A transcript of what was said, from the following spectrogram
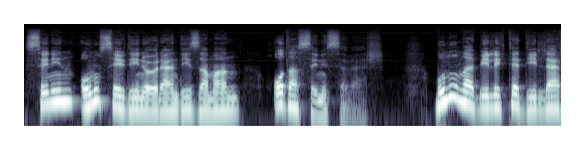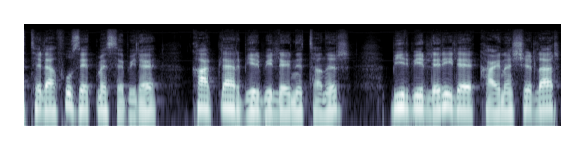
senin onu sevdiğini öğrendiği zaman o da seni sever. Bununla birlikte diller telaffuz etmese bile kalpler birbirlerini tanır, birbirleriyle kaynaşırlar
